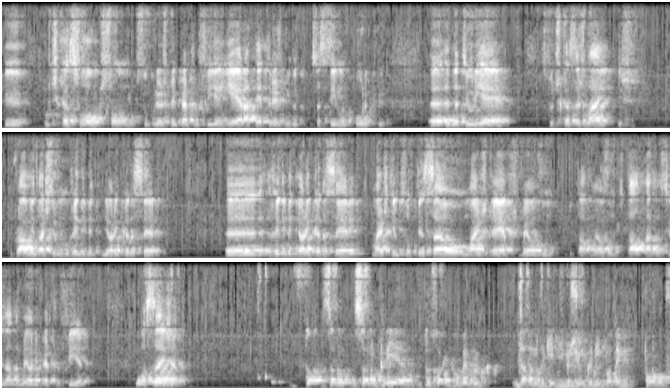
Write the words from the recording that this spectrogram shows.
que os descansos longos são superiores para a hipertrofia e era até 3 minutos acima, porque uh, na teoria é, se tu descansas mais, provavelmente vais ter um rendimento melhor em cada série. Uh, rendimento melhor em cada série, mais tempo sob tensão, mais reps, maior volume total. Maior volume total está relacionado a maior hipertrofia. Ou seja, só, só, não, só não queria, estou só a interromper porque já estamos aqui a divergir um bocadinho para o tempo, para o,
